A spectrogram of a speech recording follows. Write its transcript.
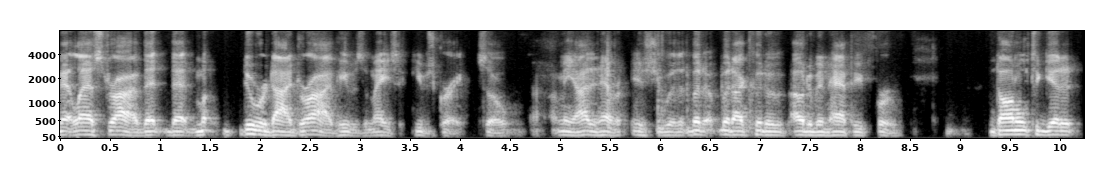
That last drive, that that do or die drive, he was amazing. He was great. So, I mean, I didn't have an issue with it, but but I could have, I would have been happy for Donald to get it,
